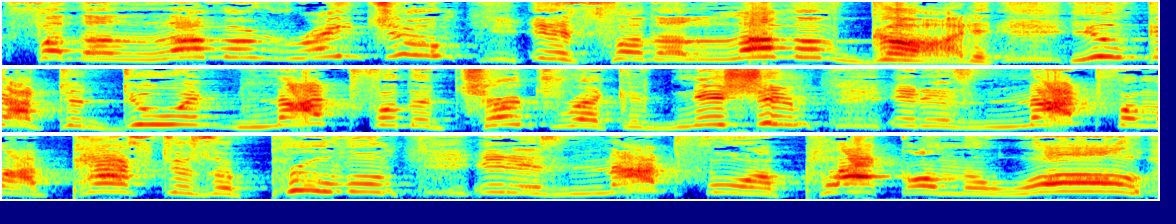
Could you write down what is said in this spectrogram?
for the love of Rachel is for the love of God. You've got to do it not for the church recognition, it is not for my pastor's approval, it is not for or a plaque on the wall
